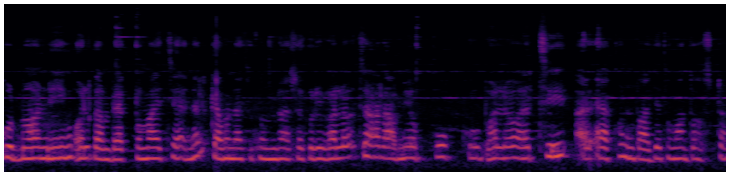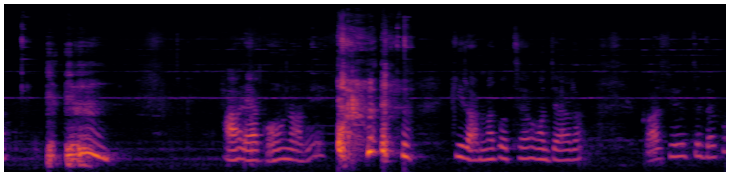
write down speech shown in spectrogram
Good morning welcome back to my channel কেমন আছো তোমরা? আশা করি ভালো আছো, আর আমিও খুব খুব ভালো আছি। আর এখন বাজে তোমার দশটা। আর এখন আমি কি রান্না করছে আমার যারা? কাশি হচ্ছে দেখো।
